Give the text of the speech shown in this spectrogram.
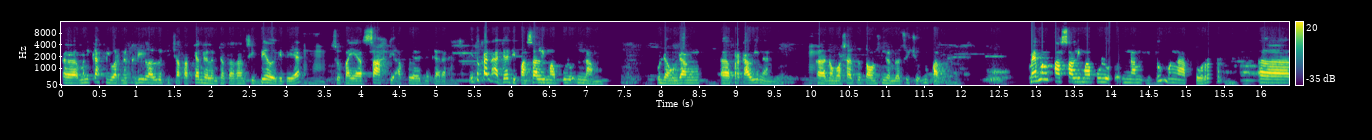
e, menikah di luar negeri lalu dicatatkan dalam catatan sipil gitu ya, mm-hmm. supaya sah diakui oleh negara. Itu kan ada di pasal 56 Undang-Undang e, Perkawinan mm-hmm. e, nomor 1 tahun 1974 memang pasal 56 itu mengatur uh,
